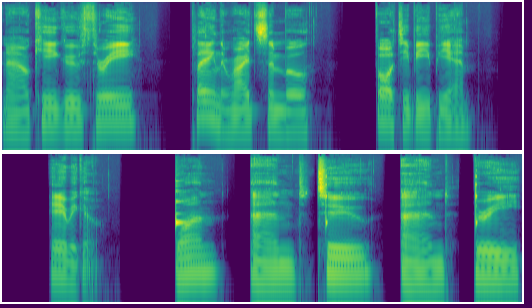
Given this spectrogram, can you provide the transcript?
Now key groove 3, playing the ride cymbal, 40 BPM. Here we go. 1 and 2 and 3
